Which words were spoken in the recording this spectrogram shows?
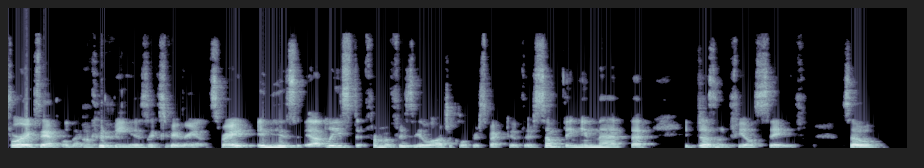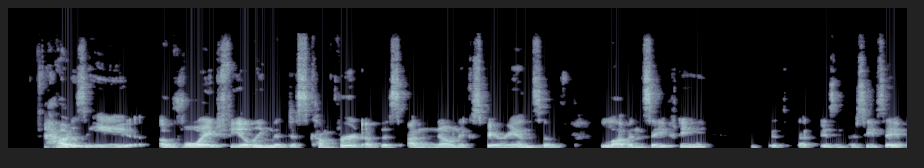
For example, that okay. could be his experience, okay. right? In his, at least from a physiological perspective, there's something in that that it doesn't feel safe. So, how does he avoid feeling the discomfort of this unknown experience of love and safety that isn't perceived safe?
